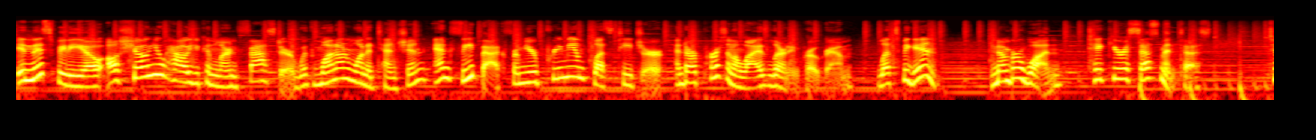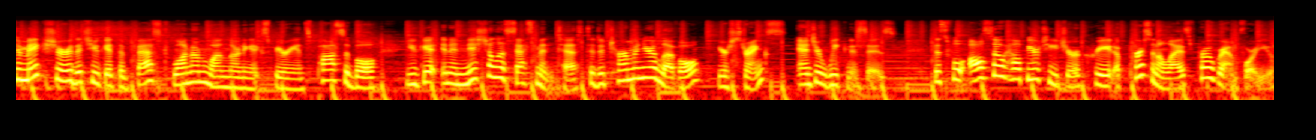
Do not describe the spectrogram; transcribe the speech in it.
In this video, I'll show you how you can learn faster with one-on-one -on -one attention and feedback from your Premium Plus teacher and our personalized learning program. Let's begin. Number one, take your assessment test. To make sure that you get the best one-on-one -on -one learning experience possible, you get an initial assessment test to determine your level, your strengths, and your weaknesses. This will also help your teacher create a personalized program for you.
